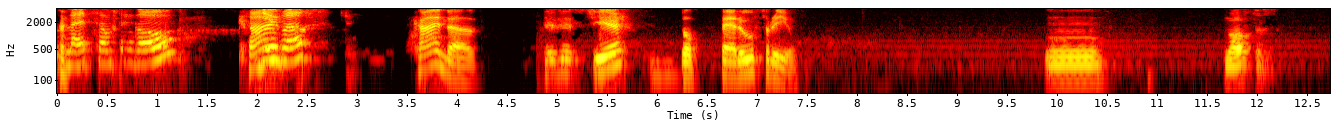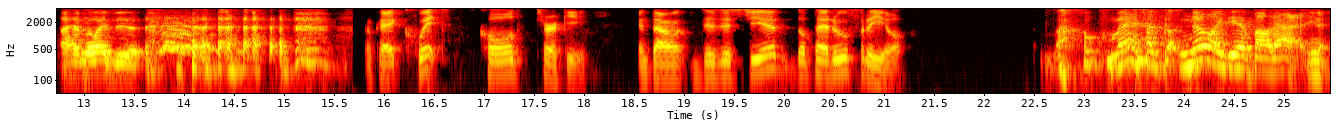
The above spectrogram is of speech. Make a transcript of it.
Let something go. Kind Give up. kind of. Desistir do Peru frio. Hum, nossa, I have no idea. Okay, quit cold turkey. Então, desistir do Peru frio. Oh, man, I've got no idea about that. You know,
